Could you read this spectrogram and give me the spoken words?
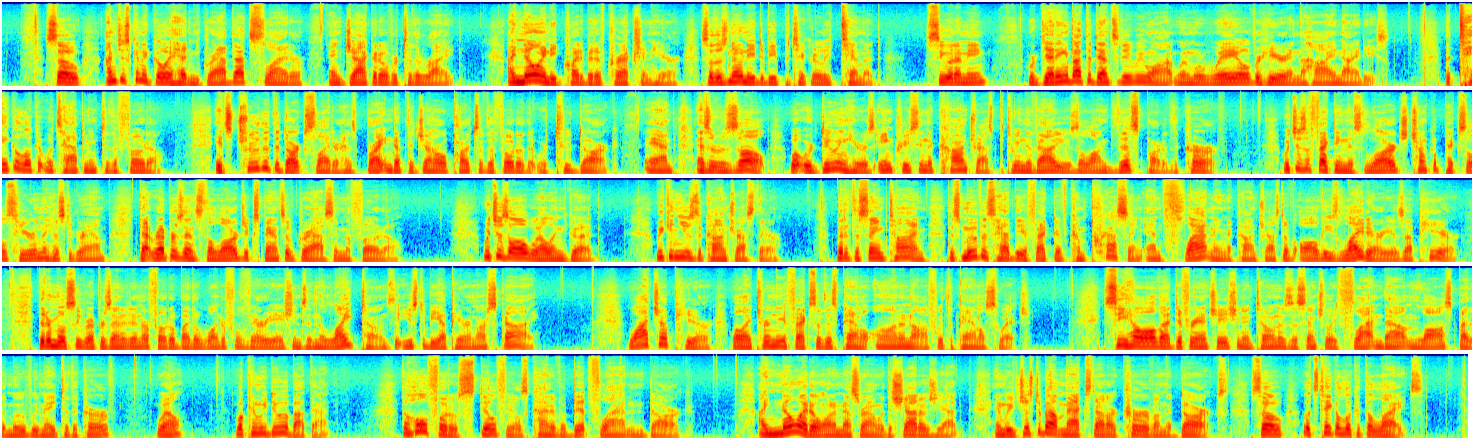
So I'm just going to go ahead and grab that slider and jack it over to the right. I know I need quite a bit of correction here, so there's no need to be particularly timid. See what I mean? We're getting about the density we want when we're way over here in the high 90s. But take a look at what's happening to the photo. It's true that the dark slider has brightened up the general parts of the photo that were too dark, and as a result, what we're doing here is increasing the contrast between the values along this part of the curve which is affecting this large chunk of pixels here in the histogram that represents the large expanse of grass in the photo. Which is all well and good. We can use the contrast there. But at the same time, this move has had the effect of compressing and flattening the contrast of all these light areas up here that are mostly represented in our photo by the wonderful variations in the light tones that used to be up here in our sky. Watch up here while I turn the effects of this panel on and off with the panel switch. See how all that differentiation in tone is essentially flattened out and lost by the move we made to the curve? Well, what can we do about that? The whole photo still feels kind of a bit flat and dark. I know I don't want to mess around with the shadows yet, and we've just about maxed out our curve on the darks, so let's take a look at the lights.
